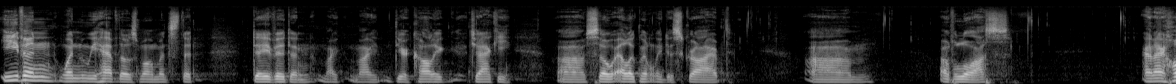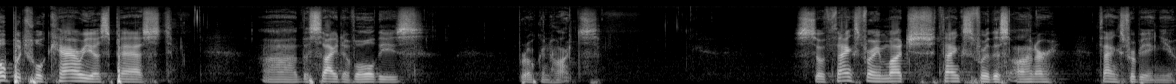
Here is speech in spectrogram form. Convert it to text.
even when we have those moments that David and my, my dear colleague Jackie uh, so eloquently described um, of loss. And I hope which will carry us past uh, the sight of all these broken hearts. So thanks very much. Thanks for this honor. Thanks for being you.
